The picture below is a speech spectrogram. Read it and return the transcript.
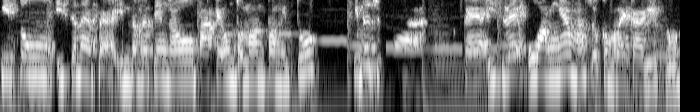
hitung istilahnya apa ya, internet yang kamu pakai untuk nonton itu itu juga kayak istilah uangnya masuk ke mereka gitu.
